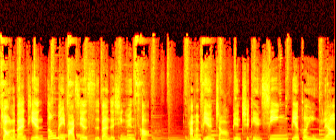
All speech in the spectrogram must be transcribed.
找了半天都没发现四瓣的幸运草。他们边找边吃点心，边喝饮料。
